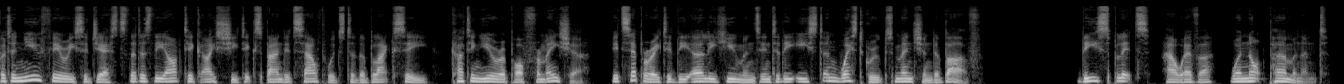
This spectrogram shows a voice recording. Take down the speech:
but a new theory suggests that as the Arctic ice sheet expanded southwards to the Black Sea, cutting Europe off from Asia, it separated the early humans into the east and west groups mentioned above. These splits, however, were not permanent.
